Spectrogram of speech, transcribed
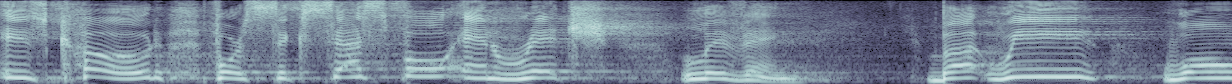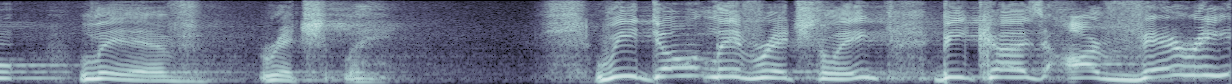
is code for successful and rich living. But we won't live richly. We don't live richly because our very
